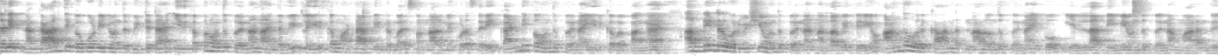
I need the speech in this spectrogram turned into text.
சரி நான் கார்த்திகை கூட்டிட்டு வந்து விட்டுட்டேன். இதுக்கப்புறம் வந்து பார்த்தீங்கன்னா, நான் இந்த வீட்டில் இருக்க மாட்டேன் அப்படின்ற மாதிரி சொன்னாலுமே கூட சரி, கண்டிப்பா வந்து பார்த்தீங்கன்னா, இருக்க வைப்பாங்க. அப்படின்ற ஒரு விஷயம் வந்து என்ன நல்லாவே தெரியும். அந்த ஒரு காரணத்தினால வந்து பார்த்தீங்கன்னா, இப்போ எல்லாத்தையுமே வந்து பார்த்தீங்கன்னா, மறந்து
